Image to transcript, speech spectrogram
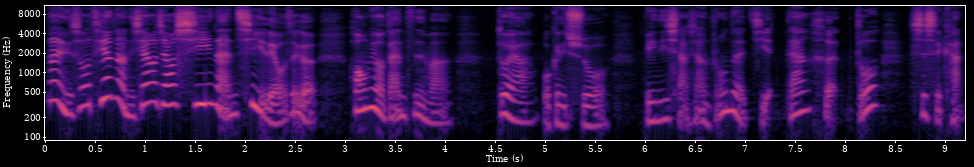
那你说天哪，你现在要教西南气流这个荒谬单字吗？对啊，我跟你说，比你想象中的简单很多。试试看，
